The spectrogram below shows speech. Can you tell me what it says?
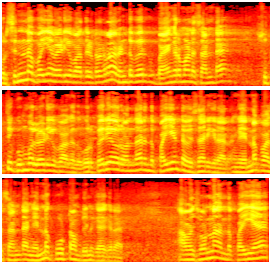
ஒரு சின்ன பையன் வேடிக்கை பார்த்துக்கிட்டு இருக்கிறான் ரெண்டு பேருக்கு பயங்கரமான சண்டை சுற்றி கும்பல் வேடிக்கை பார்க்குது. ஒரு பெரியவர் வந்தார் இந்த பையன்கிட்ட விசாரிக்கிறார். அங்கே என்னப்பா சண்டை அங்கே என்ன கூட்டம் அப்படின்னு கேட்குறாரு. அவன் சொன்னான் அந்த பையன்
